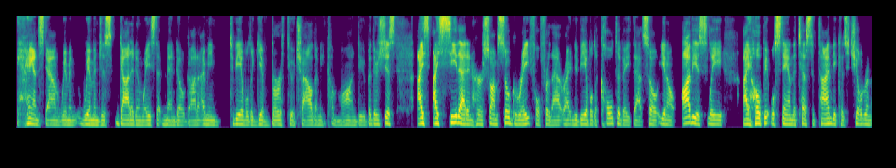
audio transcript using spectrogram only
hands down women women just got it in ways that men don't got it. I mean to be able to give birth to a child. I mean come on dude. But there's just i i see that in her. So i'm so grateful for that right? And to be able to cultivate that. So you know obviously i hope it will stand the test of time because children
